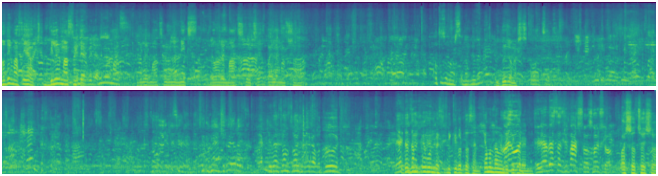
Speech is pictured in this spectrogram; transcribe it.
নদীর মাছ ইয়ে, বিলের মাছ নাকি? বিলের মাছ। বিভিন্ন মিক্স ধরনের মাছ রয়েছে বাইলা মাছ সহ। কতজন আসছেন আপনারা দুজন আসছে। ও আচ্ছা এটার দাম কেমন বিক্রি করতেছেন? কেমন দামে বিক্রি করেন? পাঁচশো ছয়শো।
